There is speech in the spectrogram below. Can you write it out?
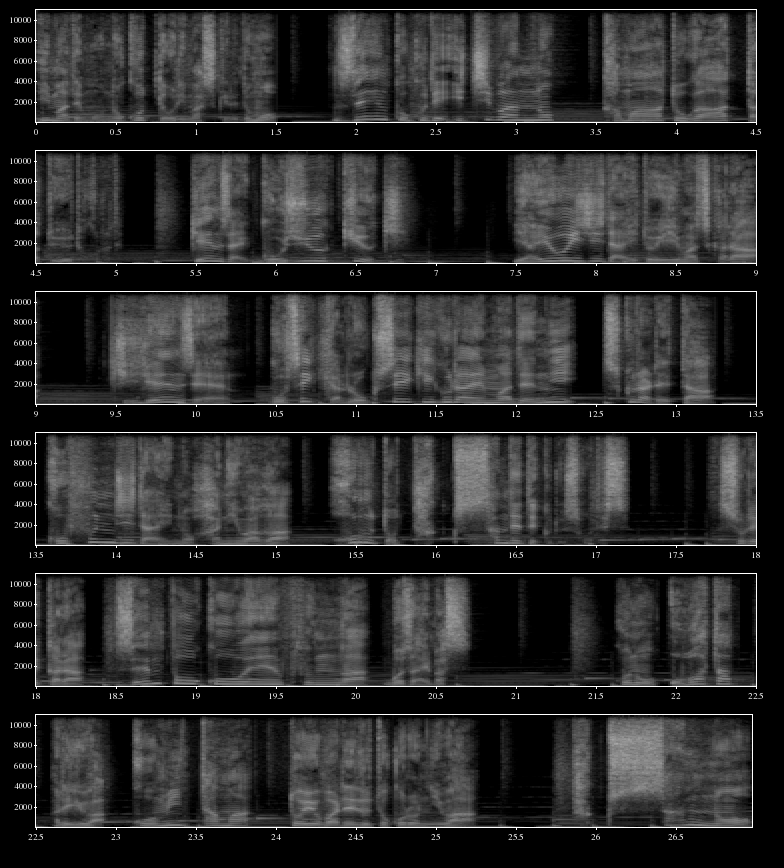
今でも残っておりますけれども全国で一番の窯跡があったというところで現在59基。弥生時代といいますから紀元前5世紀から6世紀ぐらいまでに作られた古墳時代の埴輪が掘るとたくさん出てくるそうです。それから前方後円墳がございます。この小畑あるいは小見玉と呼ばれるところにはたくさんの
